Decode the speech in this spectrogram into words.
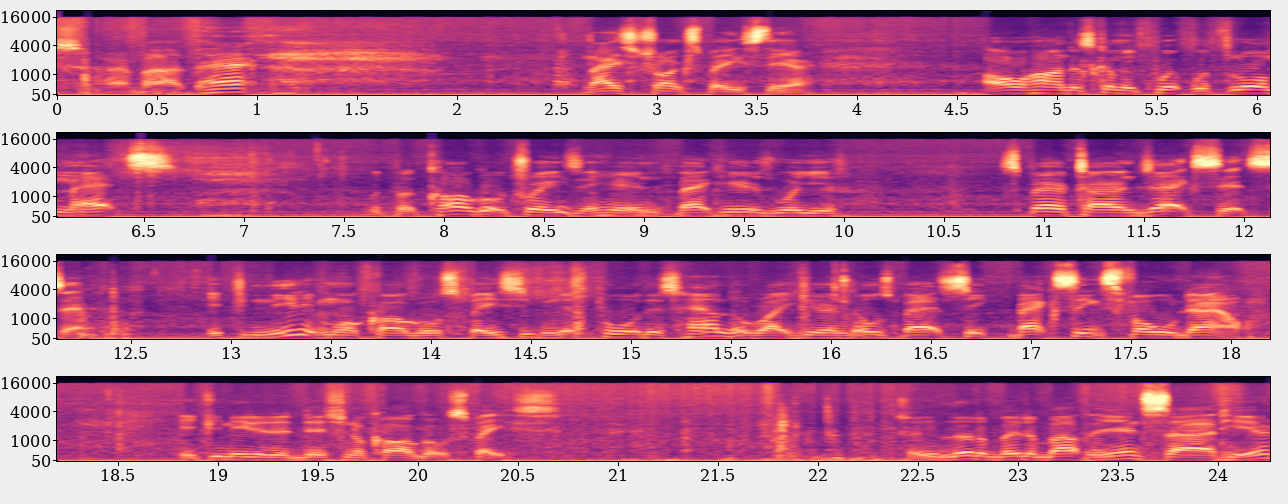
Sorry about that. Nice trunk space there. All Hondas come equipped with floor mats. We put cargo trays in here, and back here is where your spare tire and jack sits at. If you needed more cargo space, you can just pull this handle right here and those back, seat, back seats fold down if you needed additional cargo space. Show you a little bit about the inside here.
